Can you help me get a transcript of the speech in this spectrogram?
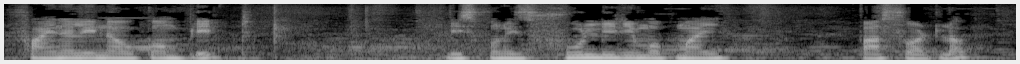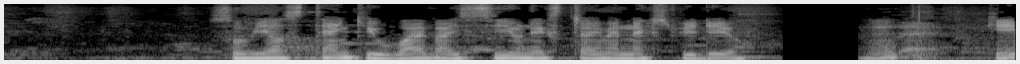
finally now complete. This phone is fully remove my password lock so yes thank you. Bye bye see you next time and next video. Hmm?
